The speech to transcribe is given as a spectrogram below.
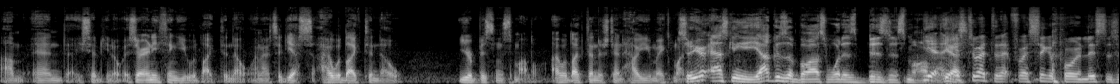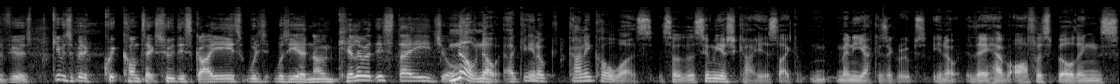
Um, and uh, he said, you know, is there anything you would like to know? And I said, yes, I would like to know your business model. I would like to understand how you make money. So you're asking a yakuza boss what his business model? Yeah, and Yes. just to add to that, for our Singaporean listeners and viewers, give us a bit of quick context who this guy is. Was, was he a known killer at this stage? Or? No, no. Uh, you know, Kaneko was. So the Sumiyoshi Kai is like m- many Yakuza groups. You know, they have office buildings.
